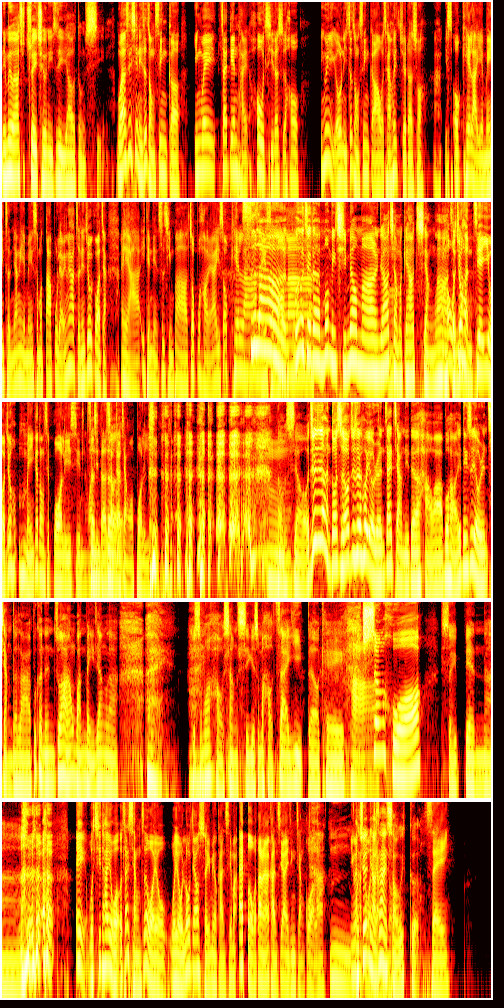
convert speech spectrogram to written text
你没有要去追求你自己要的东西。我要谢谢你这种性格，因为在电台后期的时候，因为有你这种性格啊，我才会觉得说啊，is OK 啦，也没怎样，也没什么大不了。因为他整天就会跟我讲，哎呀，一点点事情吧，做不好呀，is OK 啦，是啦。啦，我会觉得很莫名其妙嘛，人家要讲嘛，给他讲啦。然后我就很介意，我就嗯每一个东西玻璃心。我记得小佳讲我玻璃心，很好嗯，笑。我就是很多时候就是会有人在讲你的好啊不好，一定是有人讲的啦，不可能你说好像完美这样啦。唉，有什么好伤心？有什么好在意的？OK，好？生活随便呐、哎，我其他有我我在想着我有我有漏掉谁没有感谢吗？Apple 我当然要感谢啊，已经讲过了啦。嗯，因为他我觉得你好像还少一个。谁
